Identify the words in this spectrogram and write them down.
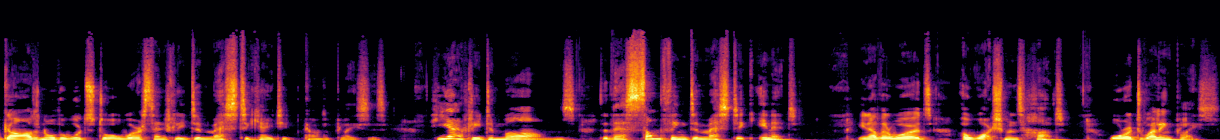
garden or the wood store were essentially domesticated kind of places. He actually demands that there's something domestic in it. In other words, a watchman's hut or a dwelling place,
